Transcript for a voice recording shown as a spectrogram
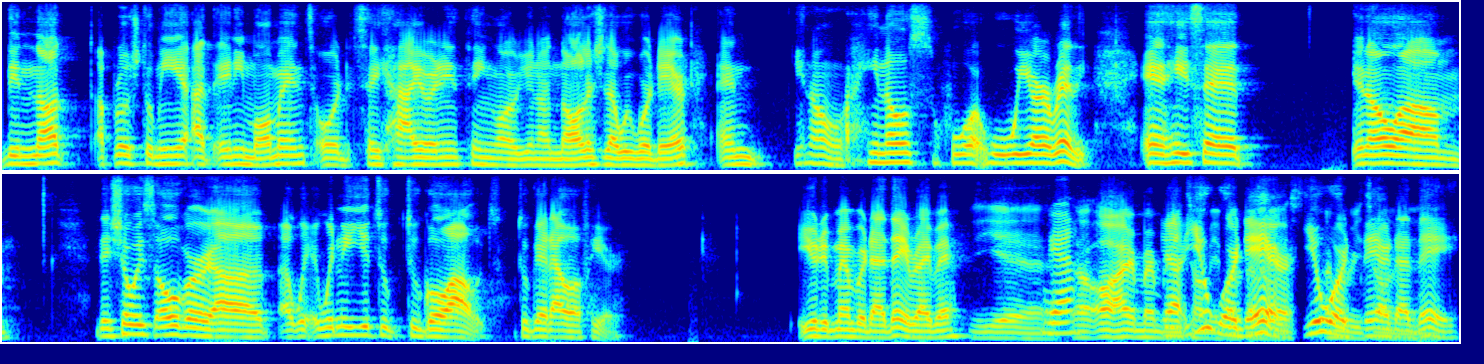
did not approach to me at any moment or say hi or anything or you know acknowledge that we were there. And you know he knows who, who we are already and he said you know um the show is over. Uh, uh, we, we need you to, to go out, to get out of here. You remember that day, right, babe? yeah Yeah. oh I remember Yeah, telling you were about that. I there. was- You were there that me. day.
